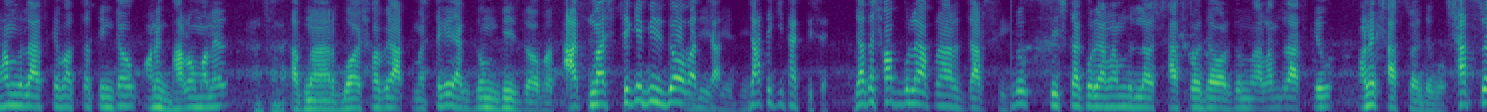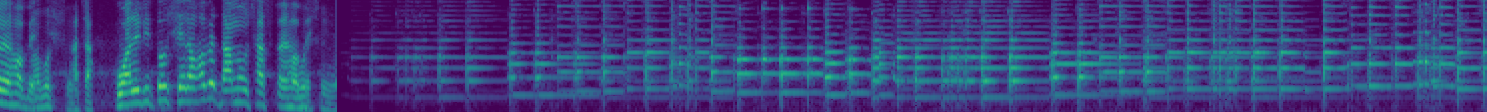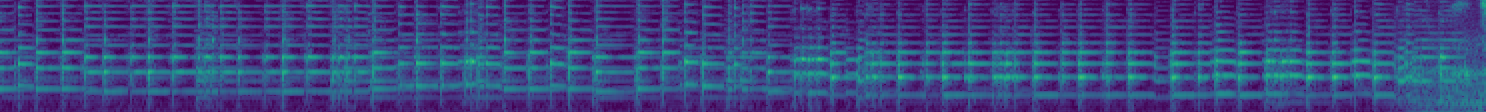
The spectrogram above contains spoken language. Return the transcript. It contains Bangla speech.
আলহামদুলিল্লাহ আজকে বাচ্চা তিনটাও অনেক ভালো মানের। আচ্ছা। আপনার বয়স হবে আট মাস থেকে একদম বীজ দেওয়া বাচ্চা। আট মাস থেকে বীজ দেওয়া বাচ্চা। যাতে কি থাকতেছে? যাতে সবগুলো আপনার জার্সি। চেষ্টা করে আলহামদুলিল্লাহ সাশ্রয় দেওয়ার জন্য আলহামদুলিল্লাহ আজকেও অনেক সাশ্রয় দেবো। সাশ্রয় হবে? অবশ্যই। আচ্ছা কোয়ালিটিতেও সেরা হবে দামেও সাশ্রয় হবে।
